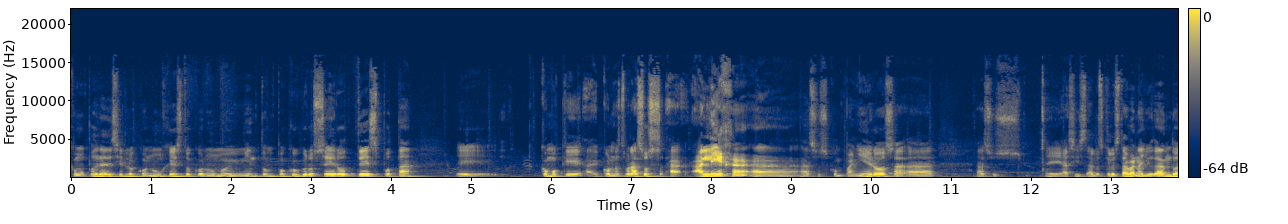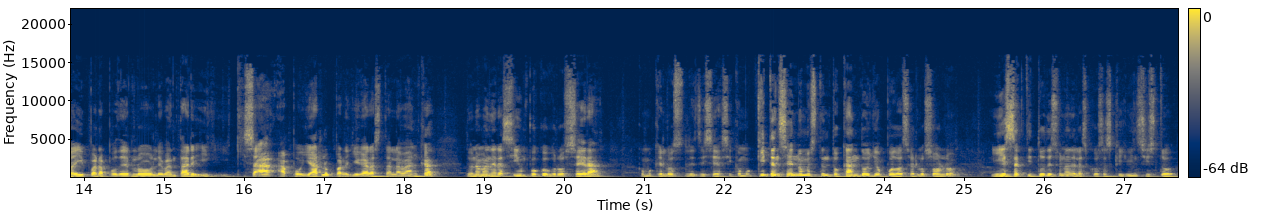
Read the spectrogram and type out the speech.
¿cómo podría decirlo? Con un gesto, con un movimiento un poco grosero, déspota, eh, como que eh, con los brazos aleja a, sus compañeros, a, a sus a los que lo estaban ayudando ahí para poderlo levantar y, quizá apoyarlo para llegar hasta la banca de una manera así un poco grosera, como que los, les dice así como quítense, no me estén tocando, yo puedo hacerlo solo y esa actitud es una de las cosas que yo insisto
